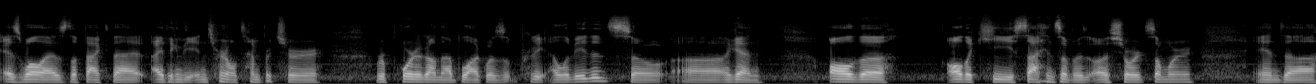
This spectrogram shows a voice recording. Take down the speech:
as well as the fact that I think the internal temperature reported on that block was pretty elevated. So uh, again, all the all the key signs of a, a short somewhere, and uh,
